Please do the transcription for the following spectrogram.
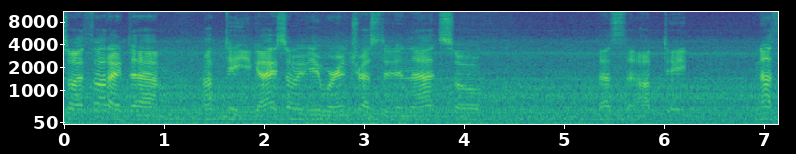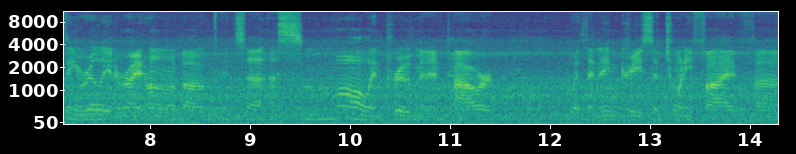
So I thought I'd um, update you guys. Some of you were interested in that, so that's the update nothing really to write home about. It's a, a small improvement in power with an increase of 25 uh,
